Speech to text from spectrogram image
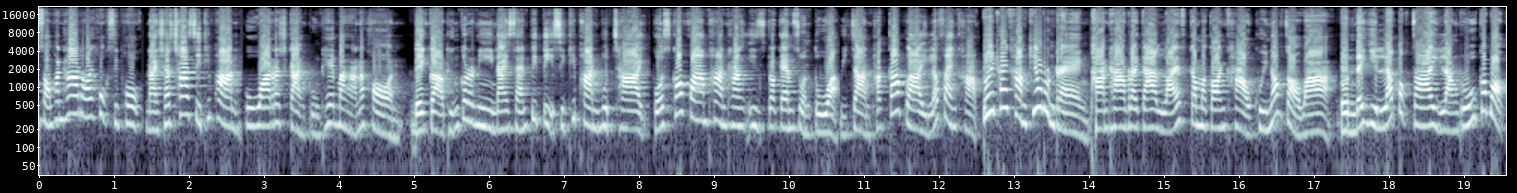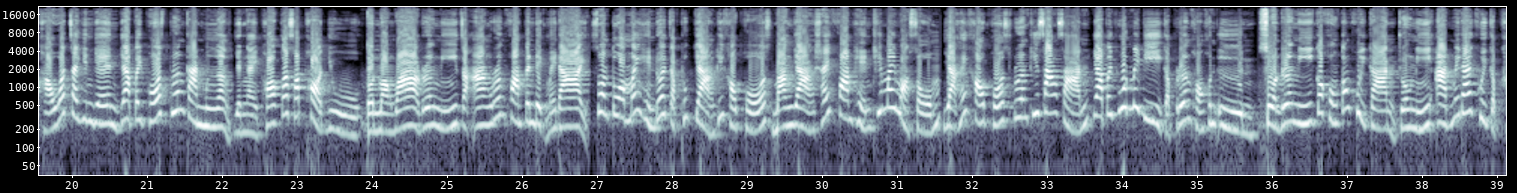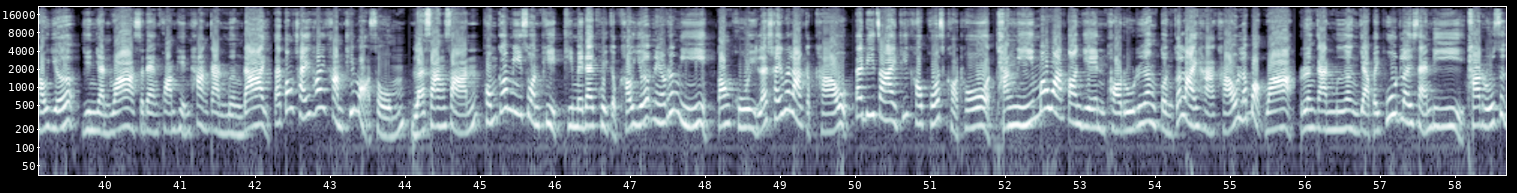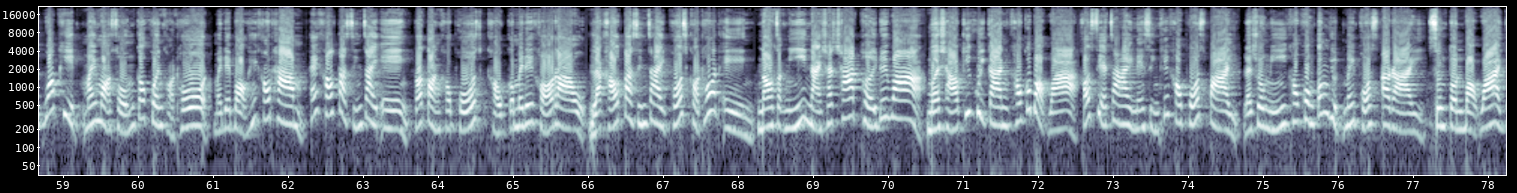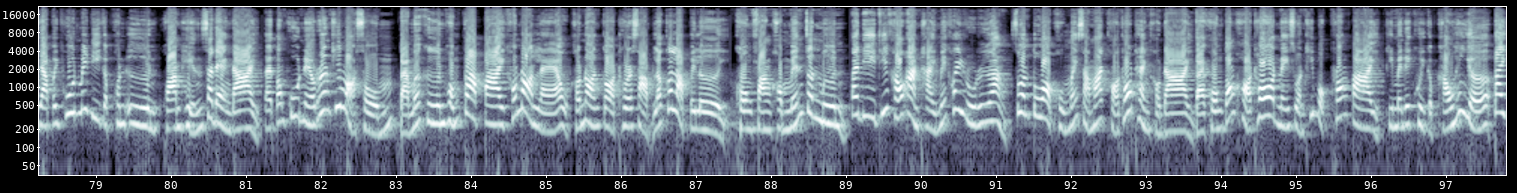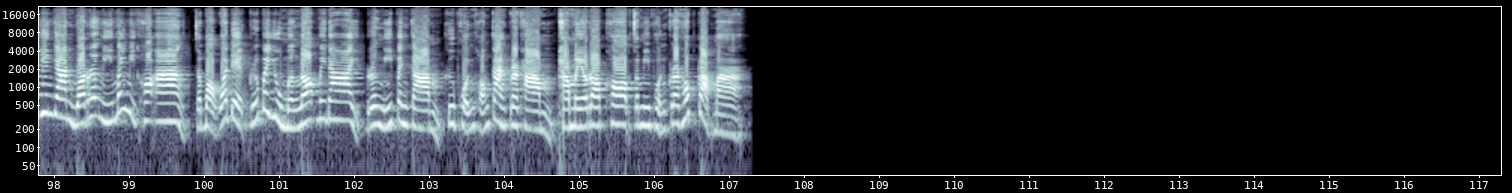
2566 นายชัดชาติสิทธิพันธ์ ผู้ว่าราชการกรุงเทพมหานคร ได้กล่าวถึงกรณีนายแสนปิติสิทธิพันธ์บุตรชาย โพสต์ข้อความผ่านทางอินสตาแกรมส่วนตัว วิจารณ์พักก้าวไกลและแฟนคลับ ด้วยถ้อยคำที่รุนแรง ผ่านทางรายการไลฟ์กรรมกรข่าวคุยนอกจอว่า ตนได้ยินแล้วตกใจ หลังรู้ก็บอกเขาว่าใจเย็นๆ อย่าไปโพสต์เรื่องการเมือง ยังไงพ่อก็ซัพพอร์ตอยู่ ตนมองว่าเรื่องนี้จะอ้างเรื่องความเป็นเด็กไม่ได้ ส่วนตัวไม่เห็นด้วยกับทุกอย่างที่เขาโพสต์ บางอย่างใช้ความเห็นที่ไม่เหมาะสม อยากให้เขาโพสต์เรื่องที่สร้างสารรค์ อย่าไปพูดไม่ดีกับเรื่องของคนอื่น ส่วนเรื่องนี้ก็คงต้องคุยกัน ช่วงนี้อาจไม่ได้คุยกับเขาเยอะ ยืนยันว่าแสดงความเห็นทางการเมืองได้ แต่ต้องใช้ถ้อยคำที่เหมาะสม และสร้างสารรค์ ผมก็มีส่วนผิดที่ไม่ได้คุยกับเขาเยอะในเรื่องนี้ ต้องคุยและใช้เวลากับเขา แต่ดีใจที่เขาโพสต์ขอโทษ ทั้งนี้เมื่อวานตอนเย็นพอรู้เรื่องตนก็ไลน์หาเขาแล้วบอกว่าเรื่องการเมืองอย่าไปพูดเลยแสนดีถ้ารู้สึกว่าผิดไม่เหมาะสมก็ควรขอโทษ ไม่ได้บอกให้เขาทำให้เขาตัดสินใจเอง เพราะตอนเขาโพสต์เขาก็ไม่ได้ขอเรา และเขาตัดสินใจโพสต์ขอโทษเอง นอกจากนี้นายชัดชาติเผยด้วยว่า เมื่อเช้าที่คุยกันเขาก็บอกว่าเขาเสียใจในสิ่งที่เขาโพสต์ไป และช่วงนี้เขาคงต้องหยุดไม่โพสต์อะไร ซึ่งตนบอกว่าอย่าไปพูดไม่ดีกับคนอื่น ความเห็นแสดงได้ แต่ต้องพูดในเรื่องที่เหมาะสม แต่เมื่อคืนผมกลับไปเขานอนแล้ว เขานอนกอดโทรศัพท์แล้วก็หลับไปเลย คงฟังคอมเมนต์จนมึน แต่ดีที่เขาอ่านไทยไม่ค่อยรู้เรื่อง ส่วนตัวคงไม่สามารถขอโทษแทนเขาได้ แต่คงต้องขอโทษในส่วนที่บกพร่องไป ที่ไม่ได้คุยกับเขาให้เยอะ แต่ยืนยันว่าเรื่องนี้ไม่มีข้ออ้าง จะบอกว่าเด็กหรือไปอยู่เมืองนอกไม่ได้ เรื่องนี้เป็นกรรม คือผลของการกระทำถ้าไม่รอบคอบจะมีผลกระทบกลับมา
